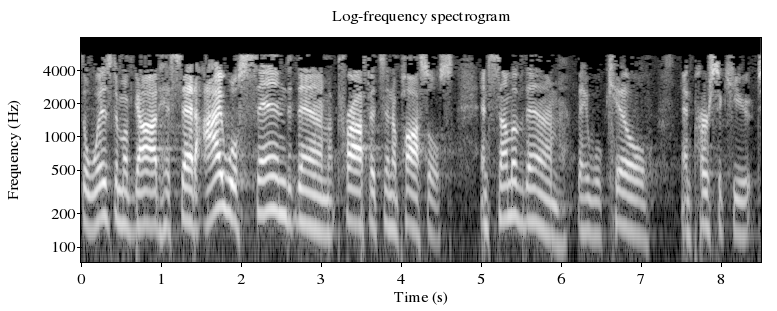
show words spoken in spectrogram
the wisdom of God has said, I will send them prophets and apostles, and some of them they will kill and persecute.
